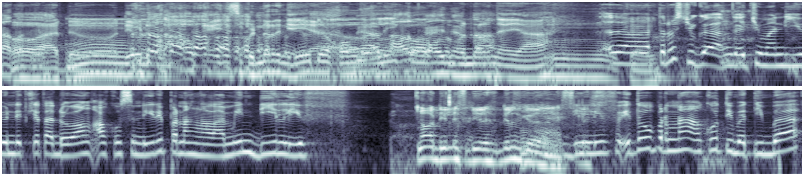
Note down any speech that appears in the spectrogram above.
kata Oh dia. aduh, dia udah tahu kayaknya sebenarnya Dia ya. udah kong Dia kali tahu kok kayaknya, sebenarnya ya. Eh, terus juga nggak cuma di unit kita doang, aku sendiri pernah ngalamin di lift. Oh di lift, di lift, di lift gimana? Di lift itu pernah aku tiba-tiba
